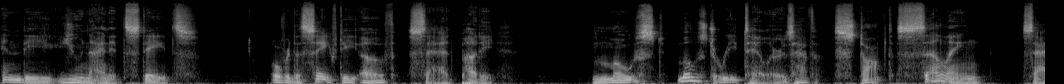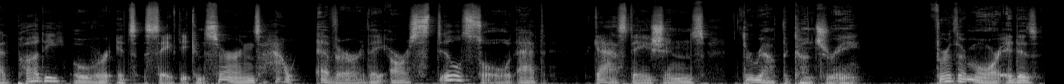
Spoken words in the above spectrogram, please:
in the United States over the safety of sad putty. Most most retailers have stopped selling sad putty over its safety concerns. However, they are still sold at gas stations throughout the country. Furthermore, it is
